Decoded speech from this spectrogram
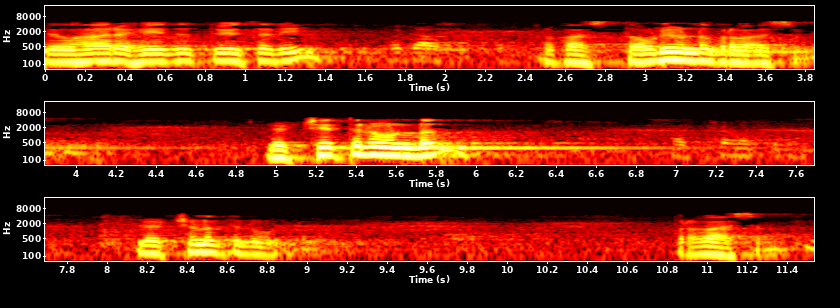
വ്യവഹാര ഹേതുത്വേ സതി പ്രകാശം പ്രകാശത്ത് അവിടെയുണ്ട് പ്രകാശം. ലക്ഷ്യത്തിലുമുണ്ട് ലക്ഷണത്തിനുമുണ്ട് പ്രകാശം.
